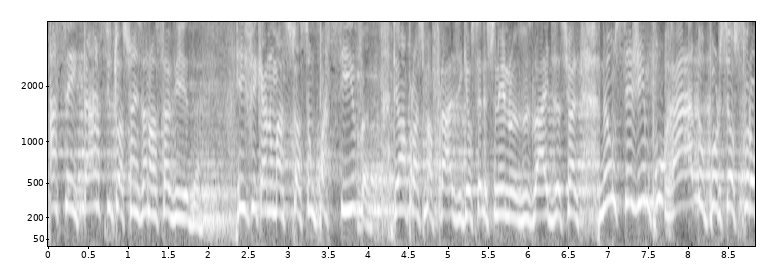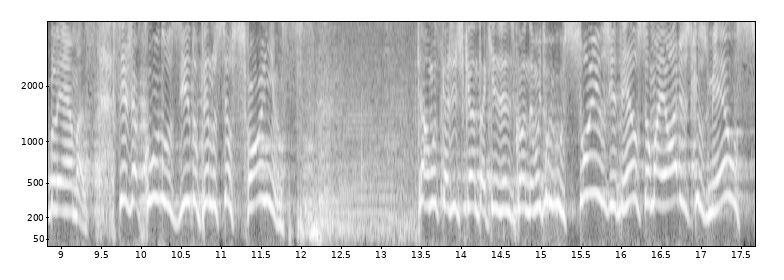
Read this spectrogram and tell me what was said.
aceitar situações da nossa vida e ficar numa situação passiva. Tem uma próxima frase que eu selecionei no slide, diz assim: olha, não seja empurrado por seus problemas, seja conduzido pelos seus sonhos. Tem uma música que a gente canta aqui de vez em quando, é muito, os sonhos de Deus são maiores que os meus.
